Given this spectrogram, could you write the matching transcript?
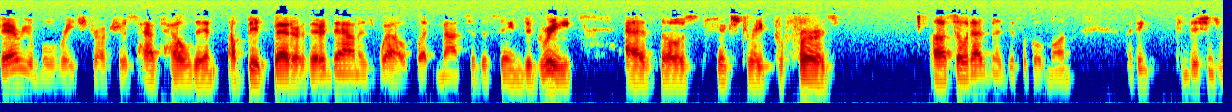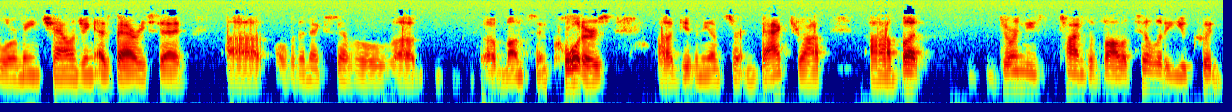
variable rate structures have held in a bit better. They're down as well, but not to the same degree as those fixed rate preferreds. Uh, so it has been a difficult month. I think conditions will remain challenging, as Barry said, uh, over the next several uh, uh, months and quarters, uh, given the uncertain backdrop. Uh, but during these times of volatility, you could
